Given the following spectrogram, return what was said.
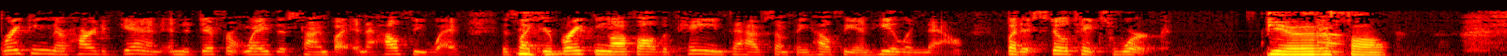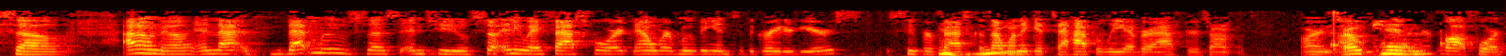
breaking their heart again in a different way this time, but in a healthy way. It's like mm-hmm. you're breaking off all the pain to have something healthy and healing now, but it still takes work. Beautiful. So I don't know. And that, that moves us into, so anyway, fast forward. Now we're moving into the greater years super fast because I mm-hmm. want to get to happily ever afters aren't, aren't um, Okay. thought for.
